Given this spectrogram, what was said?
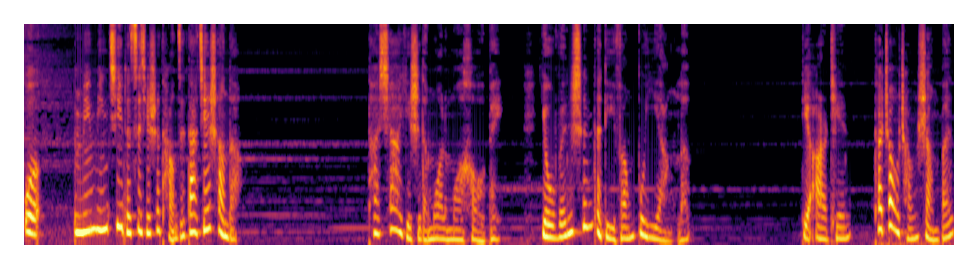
我明明记得自己是躺在大街上的。他下意识的摸了摸后背，有纹身的地方不痒了。第二天，他照常上班，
